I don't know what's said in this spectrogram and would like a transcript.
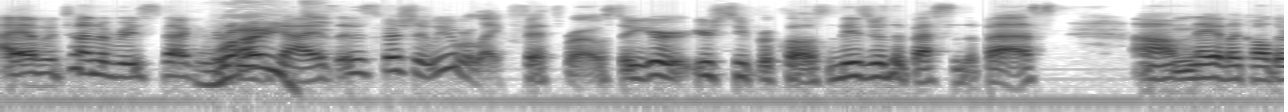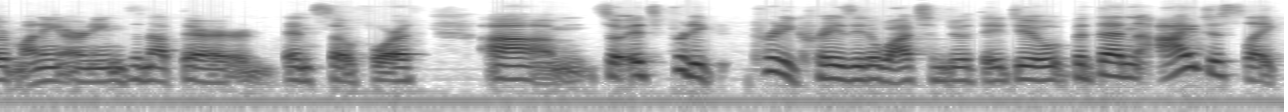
I have a ton of respect for Right. these guys, and especially we were like fifth row, so you're you're super close. And these are the best of the best. Um, they have like all their money earnings and up there and so forth. Um, so it's pretty pretty crazy to watch them do what they do. But then I just like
